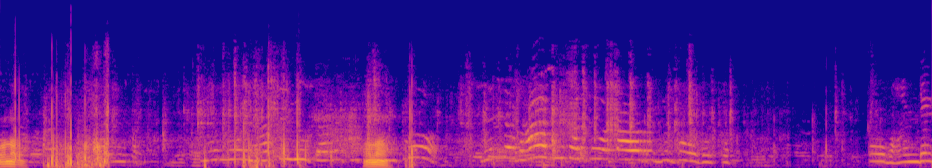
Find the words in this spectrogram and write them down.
हो ना. हो ना. हो, भांडे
